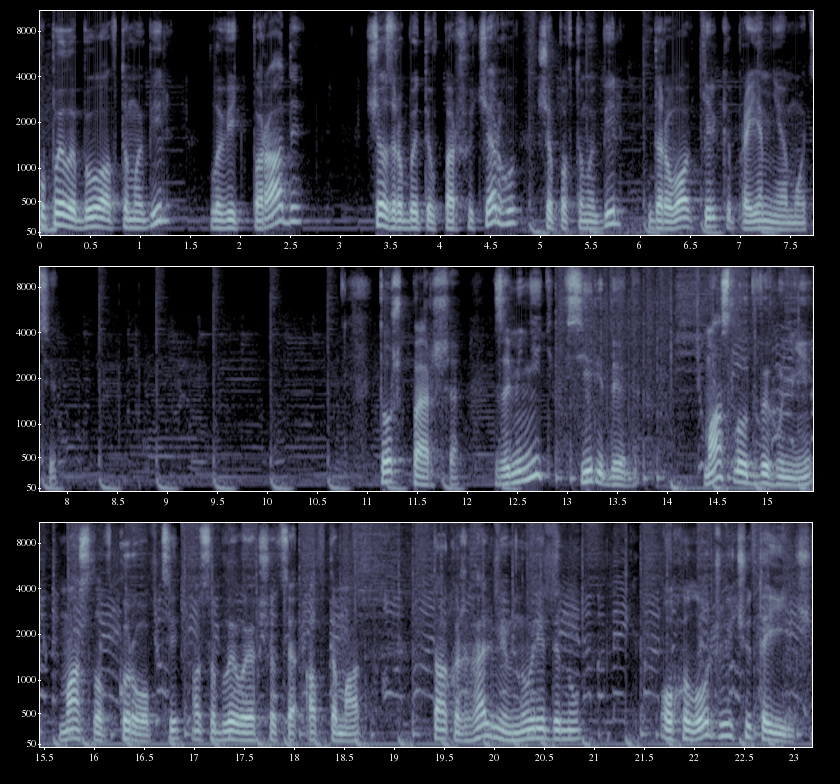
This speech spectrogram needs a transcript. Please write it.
Купили БУ автомобіль, ловіть поради, що зробити в першу чергу, щоб автомобіль дарував тільки приємні емоції. Тож, перше, замініть всі рідини. Масло у двигуні, масло в коробці, особливо якщо це автомат, також гальмівну рідину, охолоджуючу та інші.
